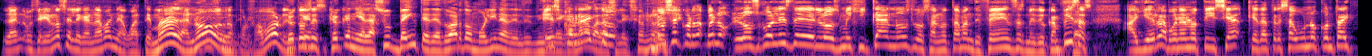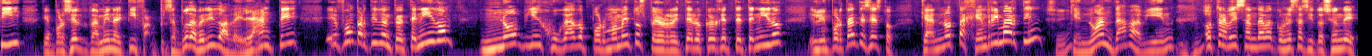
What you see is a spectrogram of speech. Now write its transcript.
la- o sea, ya no se le ganaba ni a Guatemala, ¿no? O sea, por favor. Creo, Entonces, que, creo que ni a la sub-20 de Eduardo Molina del- ni es le ganaba correcto. la selección. No se acorda- Bueno, los goles de los mexicanos los anotaban defensas, mediocampistas. Ayer la buena noticia queda 3 a 1 contra Haití, que por cierto también Haití se pudo haber ido adelante. Eh, fue un partido entretenido, no bien jugado por momentos, pero reitero, creo que entretenido. Y lo importante es esto, que anota Henry Martin, que no andaba bien. Otra vez andaba con esta situación de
